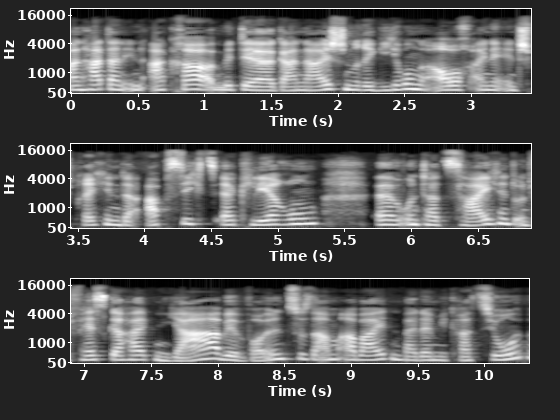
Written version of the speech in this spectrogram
Man hat dann in Accra mit der ghanaischen Regierung auch eine entsprechende Absichtserklärung äh, unterzeichnet und festgehalten, ja, wir wollen zusammenarbeiten bei der Migration.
